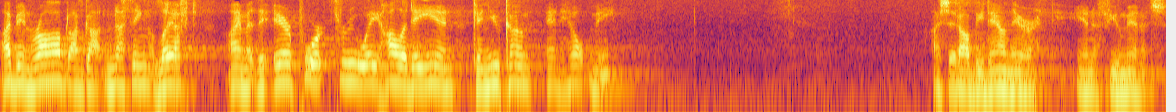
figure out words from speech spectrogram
I've been robbed. I've got nothing left. I'm at the airport throughway Holiday Inn. Can you come and help me? I said, I'll be down there in a few minutes.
